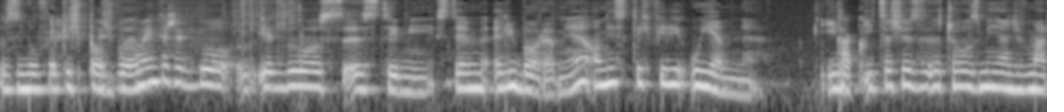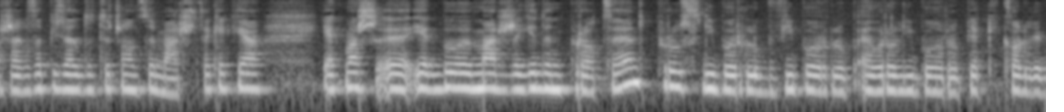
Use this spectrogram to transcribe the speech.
znów jakieś Wiesz, bo pozwy. pamiętasz, jak było, jak było z, z tymi, z tym Liborem, nie? On jest w tej chwili ujemny. I, Tak. I co się zaczęło zmieniać w marżach, w zapisach dotyczących marż. Tak jak ja, jak masz, e, jak były marże 1% plus Libor lub Wibor lub Eurolibor lub jakikolwiek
